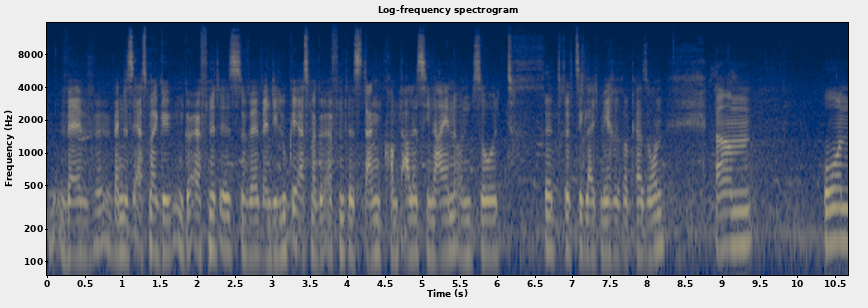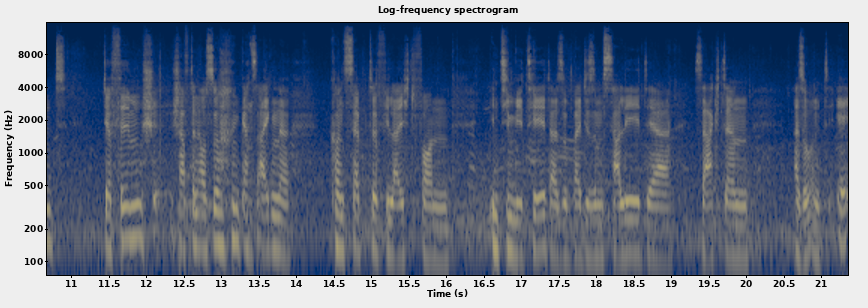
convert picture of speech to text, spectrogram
wenn das erstmal geöffnet ist, wenn die Luke erstmal geöffnet ist, dann kommt alles hinein und so trifft sie gleich mehrere Personen. Ähm, und der Film schafft dann auch so ganz eigene Konzepte vielleicht von Intimität. Also bei diesem Sully, der sagt dann, also und er,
